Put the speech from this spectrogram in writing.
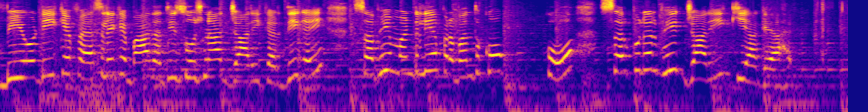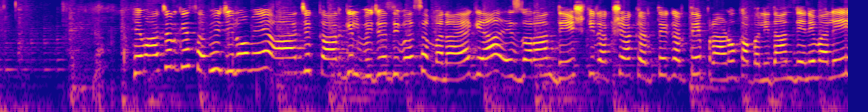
बीओडी के फैसले के बाद अधिसूचना जारी कर दी गई। सभी मंडलीय प्रबंधकों को सर्कुलर भी जारी किया गया है। हिमाचल के सभी जिलों में आज कारगिल विजय दिवस मनाया गया। इस दौरान देश की रक्षा करते करते प्राणों का बलिदान देने वाले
